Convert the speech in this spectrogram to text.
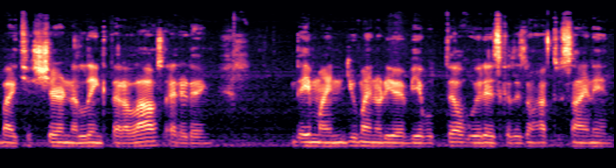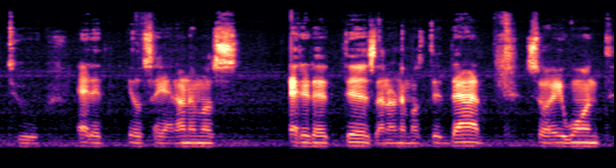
by just sharing a link that allows editing, they might you might not even be able to tell who it is because they don't have to sign in to edit. It'll say anonymous edited this, Anonymous did that, so it won't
